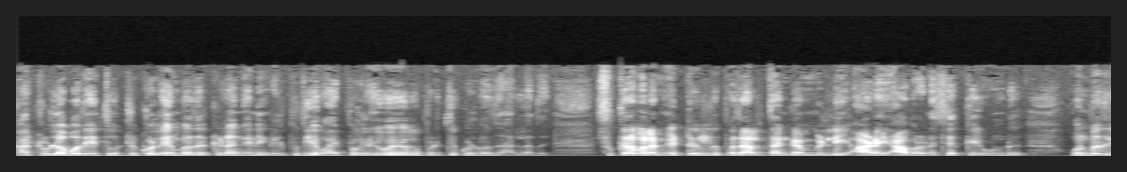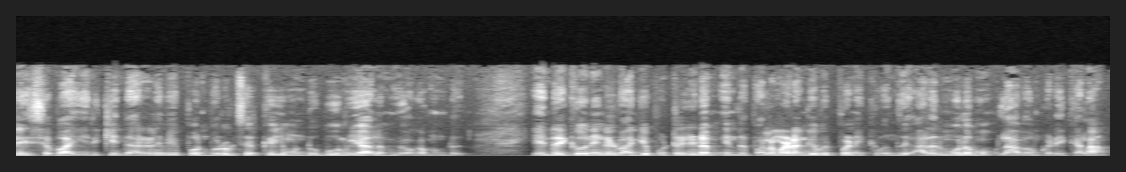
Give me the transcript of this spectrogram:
காற்றுள்ள போதே தூற்றுக்கொள் என்பதற்கிணங்க நீங்கள் புதிய வாய்ப்புகளை உபயோகப்படுத்திக் கொள்வது நல்லது. சுக்கரபலம் எட்டில் இருப்பதால் தங்கம் வெள்ளி ஆடை ஆபரண சேர்க்கை உண்டு. ஒன்பதிலே செவ்வாய் இருக்கின்றார். எனவே பொன்பொருள் சேர்க்கையும் உண்டு. பூமியாலும் யோகம் உண்டு. என்றைக்கோ நீங்கள் வாங்கி போட்ட இடம் இன்று பல மடங்கு விற்பனைக்கு வந்து அதன் மூலமும் லாபம் கிடைக்கலாம்.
